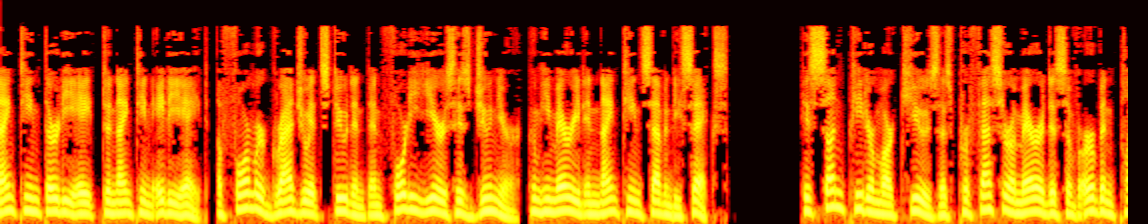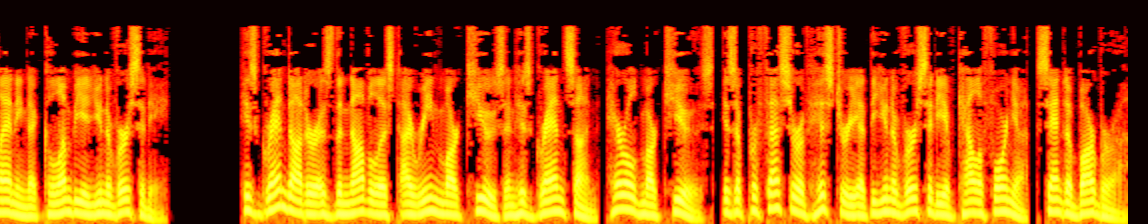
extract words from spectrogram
(1938–1988), a former graduate student and 40 years his junior, whom he married in 1976. His son Peter Marcuse is Professor Emeritus of Urban Planning at Columbia University. His granddaughter is the novelist Irene Marcuse and his grandson, Harold Marcuse, is a professor of history at the University of California, Santa Barbara.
